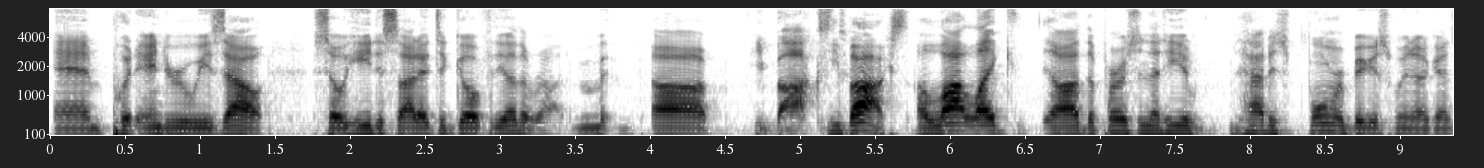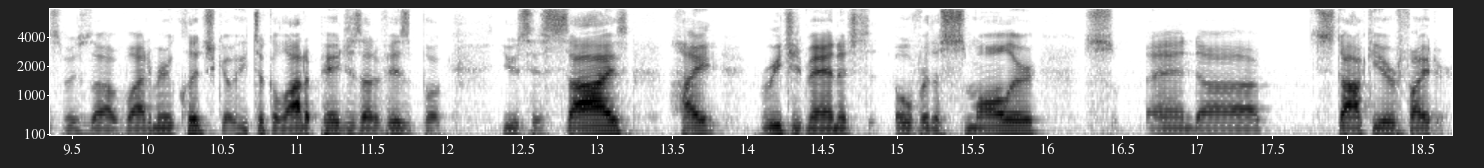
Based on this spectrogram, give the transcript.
and put Andy Ruiz out. So he decided to go for the other route. Uh, He boxed. he boxed a lot like uh, the person that he had, had his former biggest win against was uh, Vladimir Klitschko. He took a lot of pages out of his book, used his size, height, reach advantage over the smaller and uh, stockier fighter.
